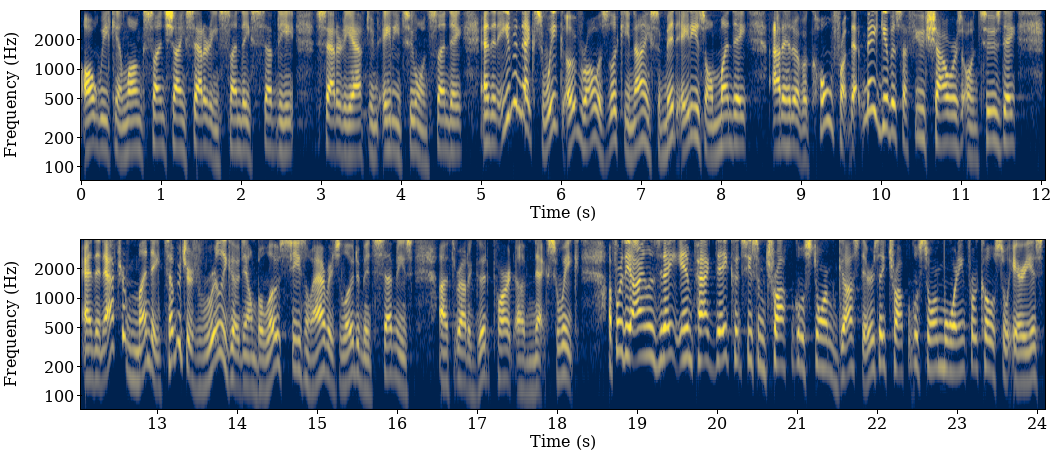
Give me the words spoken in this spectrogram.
all weekend long. Sunshine Saturday and Sunday, 78 Saturday afternoon, 82 on Sunday. And then even next week overall is looking nice. Mid 80s on Monday out ahead of a cold front. That may give us a few showers on Tuesday. And then after Monday, temperatures really go down below seasonal average, low to mid 70s uh, throughout a good good part of next week. Uh, for the islands today, impact day could see some tropical storm gusts. There's a tropical storm warning for coastal areas.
